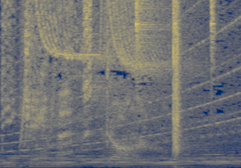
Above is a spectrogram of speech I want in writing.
DJ Max Dawn.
